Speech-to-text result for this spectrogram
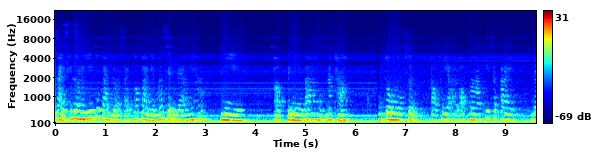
ใส่เทคโนโลยีเพื่อการอยู่อาศัยเข้าไปเนี่ยเมื่อเสร็จแล้วเนี่ยมีเป็นยังไงบ้างนะคะ ตัวเมืองส่วน ขยายออกมาที่จะไปใน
